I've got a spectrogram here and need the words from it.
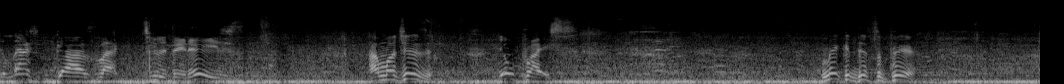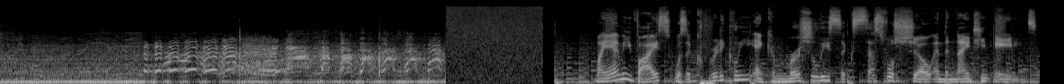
The last you guys like two to three days. How much is it? Your price. Make it disappear. Miami Vice was a critically and commercially successful show in the 1980s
